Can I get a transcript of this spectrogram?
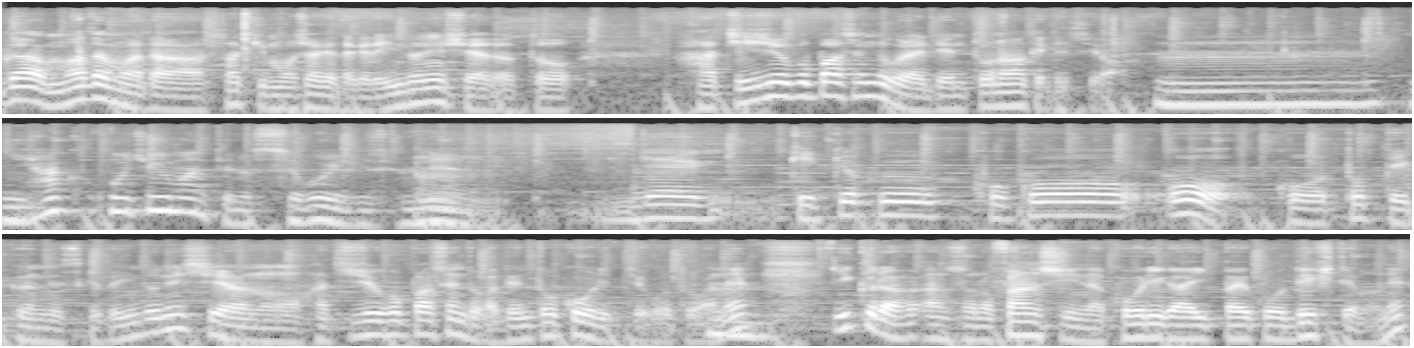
がまだまださっき申し上げたけどインドネシアだと85%ぐらい伝統なわけですよ。うん250万っていうのはすごいですよね。うん、で結局ここをこう取っていくんですけどインドネシアの85%が伝統小売っていうことはね、うん、いくらあのそのファンシーな氷がいっぱいこうできてもね、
